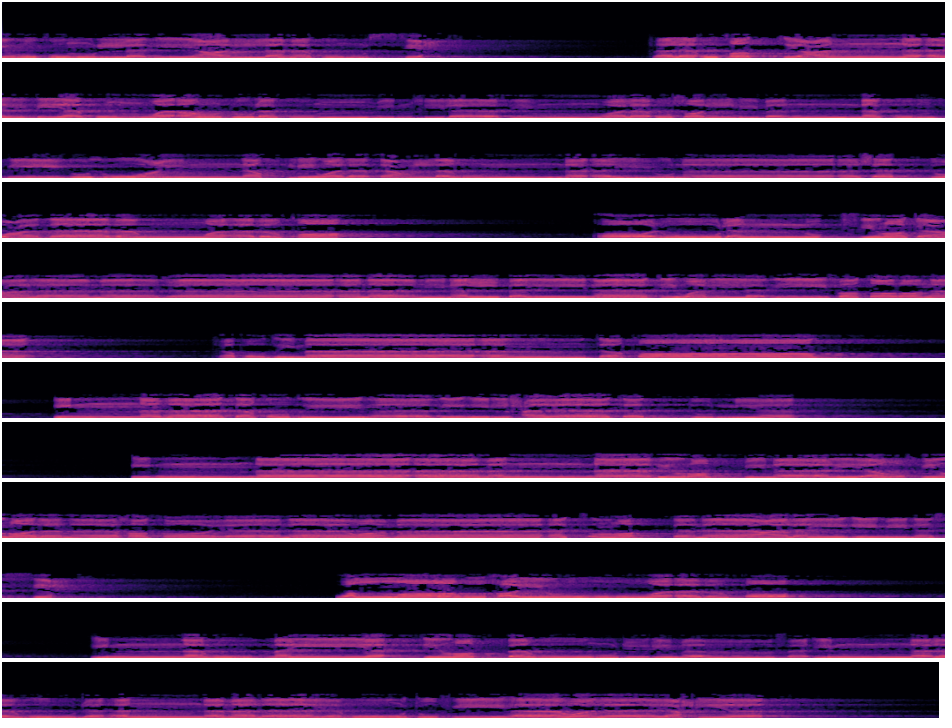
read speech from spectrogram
لكبيركم الذي علمكم السحر فلأقطعن أيديكم وأرجلكم من خلاف ولأصلبنكم في جذوع النخل ولتعلمن أينا أشد عذابا وأبقى. قالوا لن نؤثرك على ما جاءنا من البينات والذي فطرنا. فاقض ما أنت قاض. إنما تقضي هذه الحياة الدنيا. إنا آمنا بربنا ليغفر لنا خطايانا. أكرهتنا عليه من السحر والله خير وأبقى إنه من يأت ربه مجرما فإن له جهنم لا يموت فيها ولا يحيا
